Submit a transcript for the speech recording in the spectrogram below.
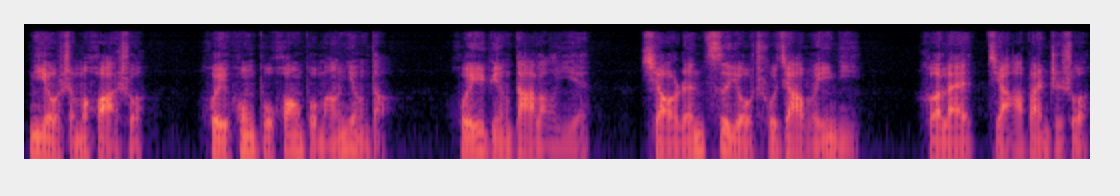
你有什么话说？”慧空不慌不忙应道：“回禀大老爷，小人自幼出家为尼，何来假扮之说？”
